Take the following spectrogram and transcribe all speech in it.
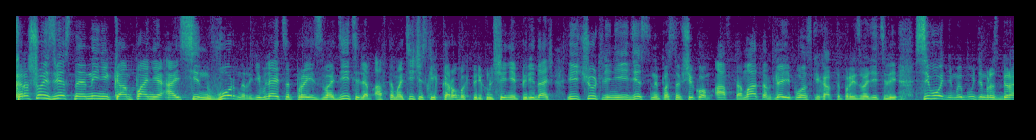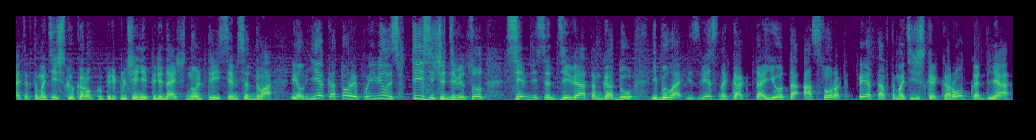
Хорошо известная ныне компания iSyn Warner является производителем автоматических коробок переключения передач и чуть ли не единственным поставщиком автоматов для японских автопроизводителей. Сегодня мы будем разбирать автоматическую коробку переключения передач 0372LE, которая появилась в 1979 году и была известна как Toyota A40. Это автоматическая коробка для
